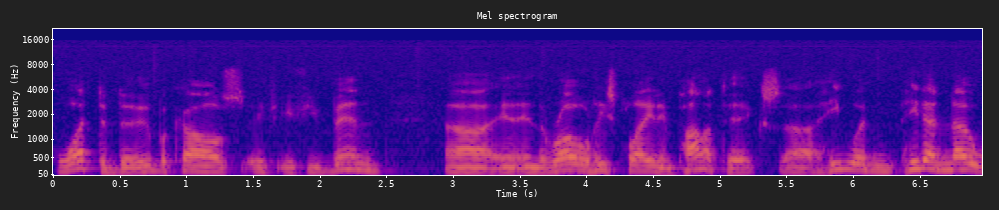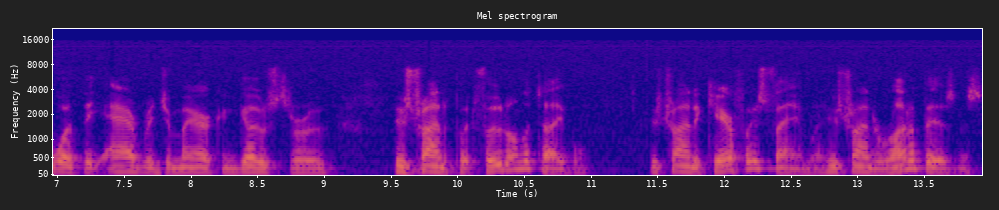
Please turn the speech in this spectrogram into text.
what to do because if if you've been uh, in, in, the role he's played in politics, uh, he wouldn't he doesn't know what the average American goes through who's trying to put food on the table, who's trying to care for his family, who's trying to run a business.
